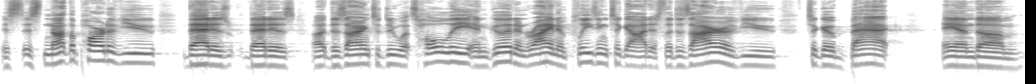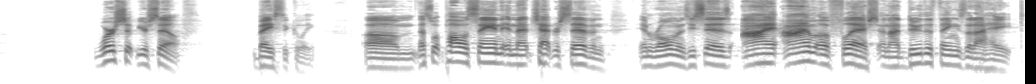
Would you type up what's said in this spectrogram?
It's, it's not the part of you that is that is uh, desiring to do what's holy and good and right and pleasing to God. It's the desire of you to go back and um, worship yourself, basically. Um, that's what Paul is saying in that chapter seven in Romans. He says, "I I'm of flesh and I do the things that I hate."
